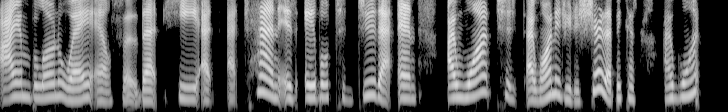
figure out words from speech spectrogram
I am blown away, Ailsa, that he at at 10 is able to do that. And I want to I wanted you to share that because I want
